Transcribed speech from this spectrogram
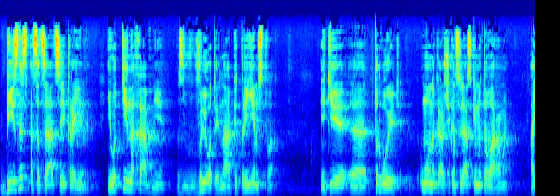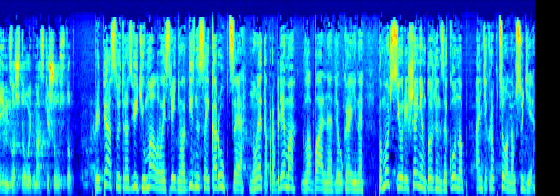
бізнес-асоціації країни. І от ті нахабні з- вльоти на підприємства, які е, торгують, умовно кажучи, канцелярськими товарами, а їм влаштовують маски шоу стоп. Препятствует развитию малого и среднего бизнеса и коррупция. Но эта проблема глобальная для Украины. Помочь с ее решением должен закон об антикоррупционном суде.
